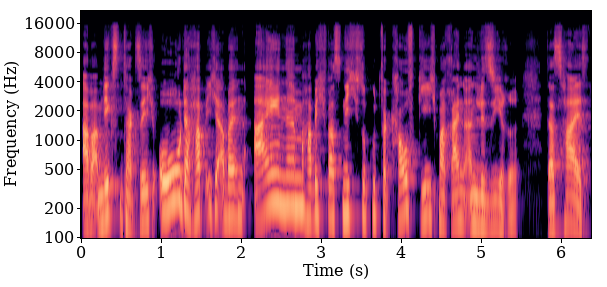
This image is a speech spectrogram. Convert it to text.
Aber am nächsten Tag sehe ich, oh, da habe ich aber in einem, habe ich was nicht so gut verkauft, gehe ich mal rein und analysiere. Das heißt,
